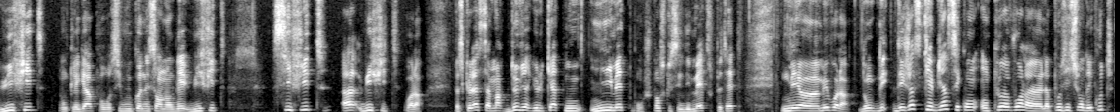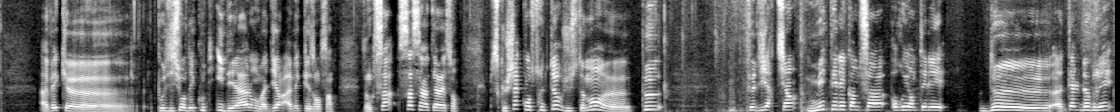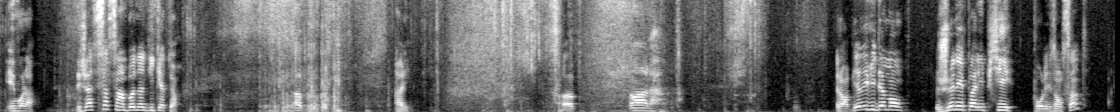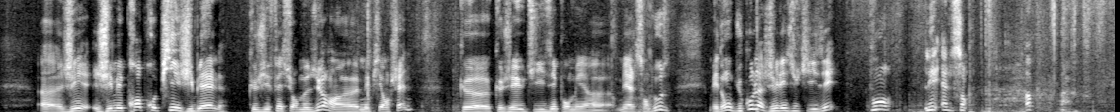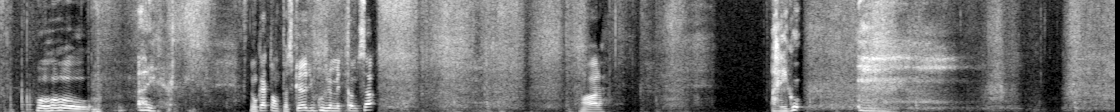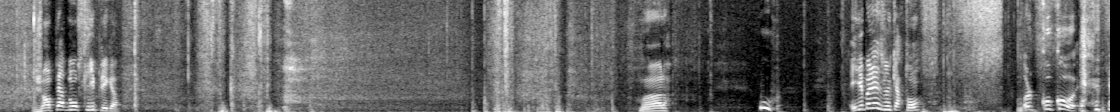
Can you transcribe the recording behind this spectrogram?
8 feet. Donc les gars, pour si vous connaissez en anglais, 8 feet. 6 feet à 8 feet. Voilà. Parce que là, ça marque 2,4 mm. Bon, je pense que c'est des mètres peut-être. Mais, euh, voilà. Donc déjà, ce qui est bien, c'est qu'on peut avoir la, position d'écoute avec euh, position d'écoute idéale, on va dire, avec les enceintes. Donc ça, ça c'est intéressant. Parce que chaque constructeur, justement, peut te dire tiens, mettez-les comme ça, orientez-les de à tel degré et voilà. Déjà ça c'est un bon indicateur. Hop. Allez. Hop. Voilà. Alors, bien évidemment, je n'ai pas les pieds pour les enceintes. Euh, j'ai mes propres pieds JBL que j'ai fait sur mesure, hein, mes pieds en chaîne, que, j'ai utilisé pour mes, euh, mes L112. Mais donc, du coup, là, je vais les utiliser pour les L100. Hop. Oh, oh, oh. Allez. Donc, attends, parce que là, du coup, je vais mettre comme ça. Voilà. Allez, go. Je vais en perdre mon slip, les gars. Voilà. Ouh. il est balèze le carton. Oh le coco.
